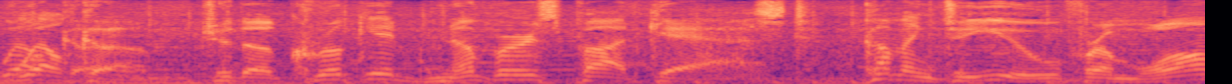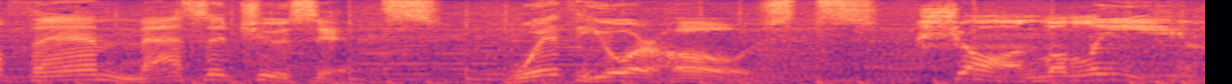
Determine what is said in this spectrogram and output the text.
Welcome to the Crooked Numbers Podcast, coming to you from Waltham, Massachusetts, with your hosts, Sean Lalieve,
